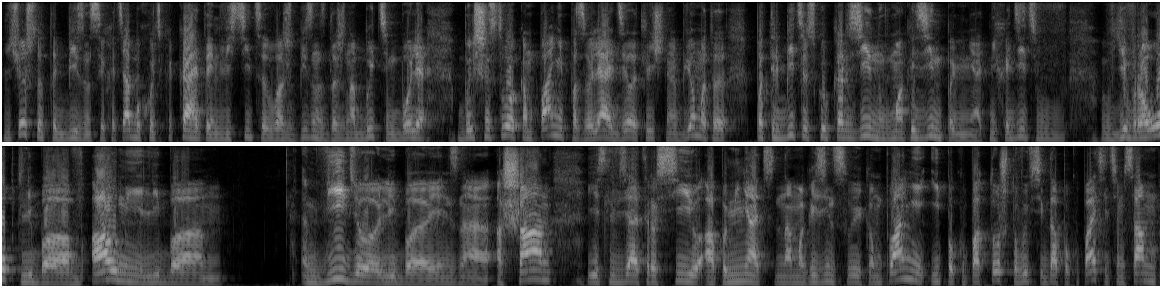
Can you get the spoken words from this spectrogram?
ничего, что это бизнес, и хотя бы хоть какая-то инвестиция в ваш бизнес должна быть, тем более большинство компаний позволяет делать личный объем, это потребительскую корзину в магазин поменять, не ходить в, в Евроопт, либо в Алми, либо видео, либо, я не знаю, Ашан, если взять Россию, а поменять на магазин своей компании и покупать то, что вы всегда покупаете, тем самым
